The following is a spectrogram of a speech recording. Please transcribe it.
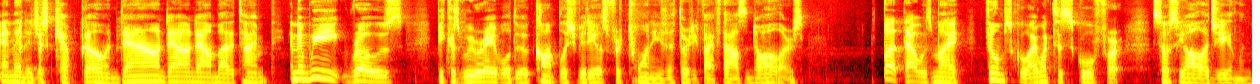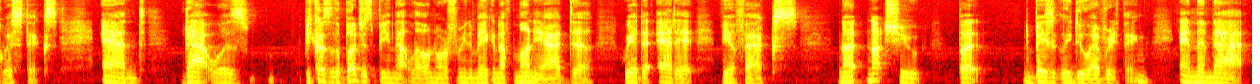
And then it just kept going down, down, down by the time. And then we rose because we were able to accomplish videos for twenty to $35,000. But that was my film school. I went to school for sociology and linguistics. And that was because of the budgets being that low, in order for me to make enough money, I had to we had to edit VFX, not not shoot, but basically do everything. And then that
